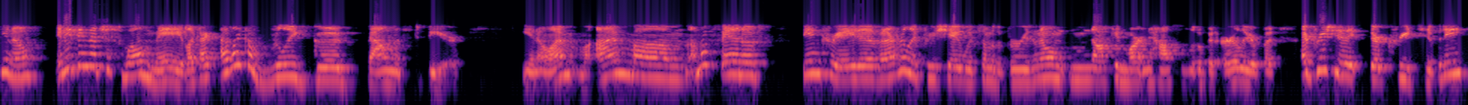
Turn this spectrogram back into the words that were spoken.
you know anything that's just well made. Like I, I like a really good balanced beer. You know, I'm I'm um, I'm a fan of being creative, and I really appreciate with some of the breweries. I know I'm knocking Martin House a little bit earlier, but I appreciate their creativity.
